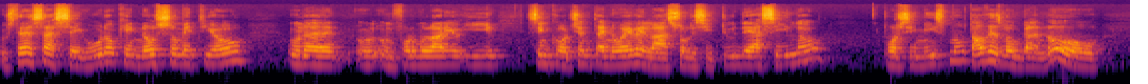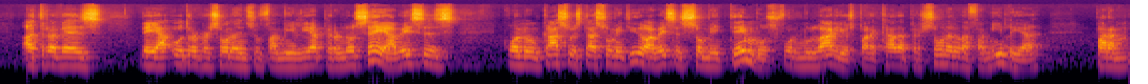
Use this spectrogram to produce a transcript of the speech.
¿Usted está seguro que no sometió un, formulario I-589, la solicitud de asilo, por sí mismo? Tal vez lo ganó a través de otra persona en su familia, pero no sé, a veces cuando un caso está sometido, a veces sometemos formularios para cada persona en la familia para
